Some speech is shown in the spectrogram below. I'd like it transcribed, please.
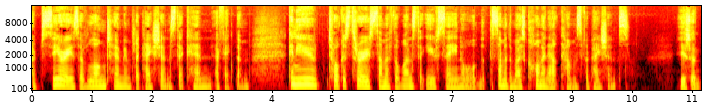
a series of long term implications that can affect them. Can you talk us through some of the ones that you've seen or some of the most common outcomes for patients? Yes, and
